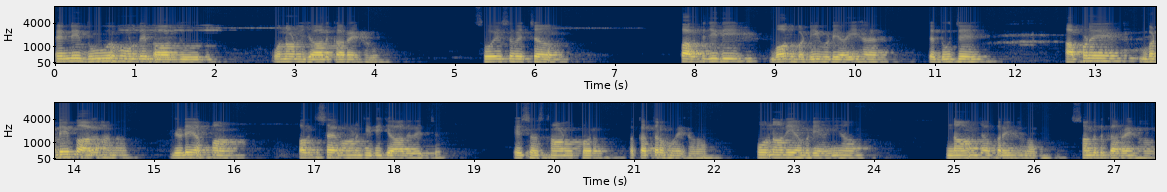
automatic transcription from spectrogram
ਇੰਨੀ ਦੂਰ ਹੋਣ ਦੇ ਬਾਵਜੂਦ ਉਹਨਾਂ ਨੂੰ ਯਾਦ ਕਰ ਰਹੇ ਹਾਂ। ਸੋ ਇਸ ਵਿੱਚ ਭਗਤ ਜੀ ਦੀ ਬਹੁਤ ਵੱਡੀ ਵਡਿਆਈ ਹੈ ਤੇ ਦੂਜੇ ਆਪਣੇ ਵੱਡੇ ਭਾਗ ਹਨ, ਜਿਹੜੇ ਆਪਾਂ ਭਗਤ ਸਾਹਿਬਾਨ ਜੀ ਦੀ ਯਾਦ ਵਿੱਚ ਇਸ ਸਥਾਨ ਉੱਪਰ ਇਕੱਤਰ ਹੋਏ ਹਾਂ। ਉਹਨਾਂ ਦੀਆਂ ਵਡਿਆਈਆਂ ਨਾਮ ਜਪ ਰਹੇ ਹਾਂ, ਸੰਗਤ ਕਰ ਰਹੇ ਹਾਂ,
